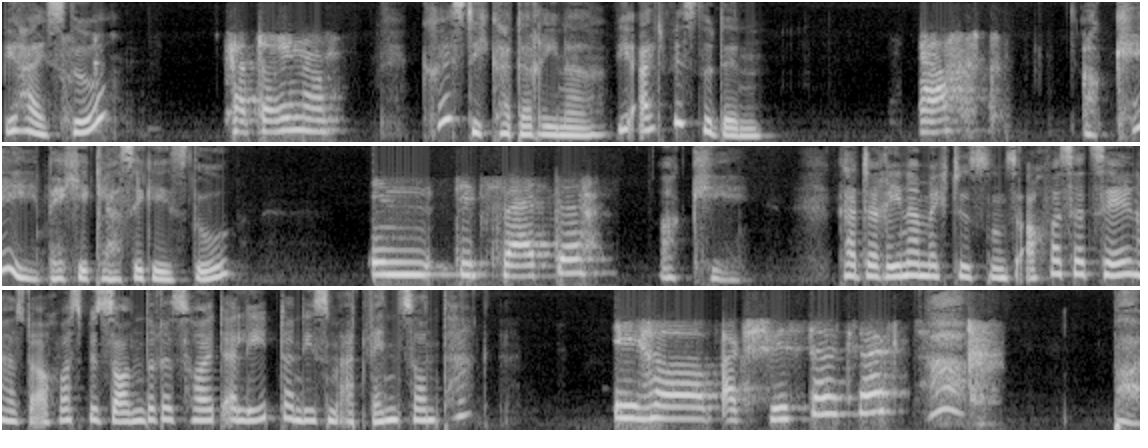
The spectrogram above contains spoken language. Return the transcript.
Wie heißt du? Katharina. Grüß dich, Katharina. Wie alt bist du denn? Acht. Okay, welche Klasse gehst du? In die zweite. Okay. Katharina, möchtest du uns auch was erzählen? Hast du auch was Besonderes heute erlebt an diesem Adventssonntag? Ich habe eine Geschwister gekriegt. Boah,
